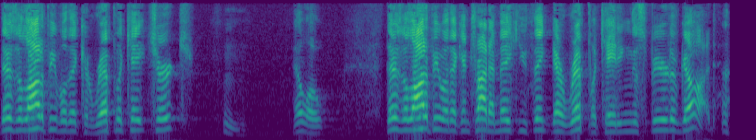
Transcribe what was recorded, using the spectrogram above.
There's a lot of people that can replicate church. Hmm. Hello. There's a lot of people that can try to make you think they're replicating the Spirit of God.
